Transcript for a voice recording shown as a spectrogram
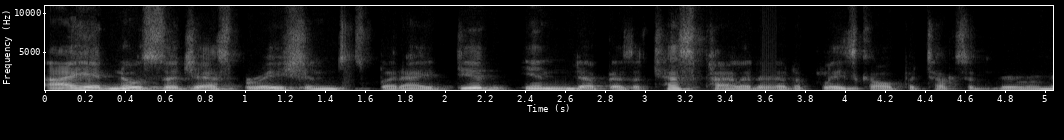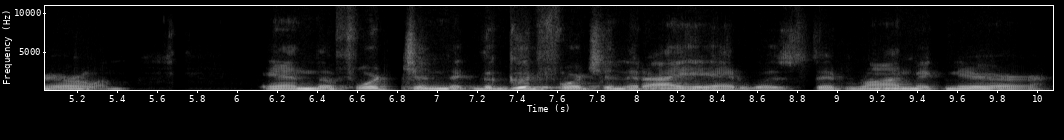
I had no such aspirations, but I did end up as a test pilot at a place called Patuxent River, Maryland. And the fortune, that, the good fortune that I had was that Ron McNair,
